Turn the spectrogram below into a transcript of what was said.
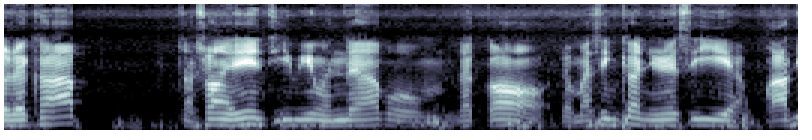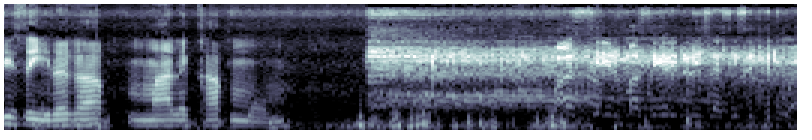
วัสดีครับ จากช่องไอเทนทีวีเหมือนเดิมครับผม แล้วก็เดอะมาซิงเกิลยูเนซีพาร์ทที่สี่เลยครับ มาเลยครับผม Masih di rumah sendiri Indonesia sisi kedua.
